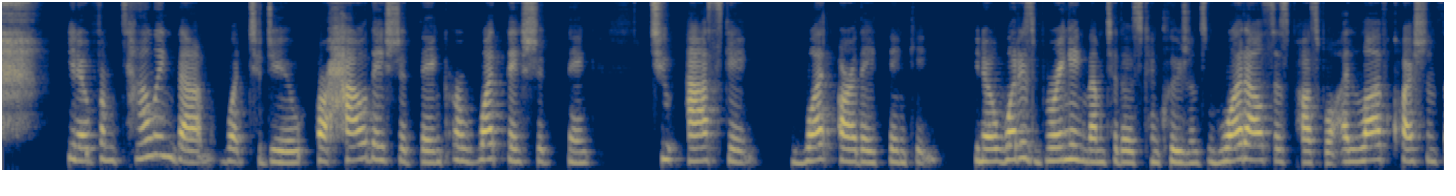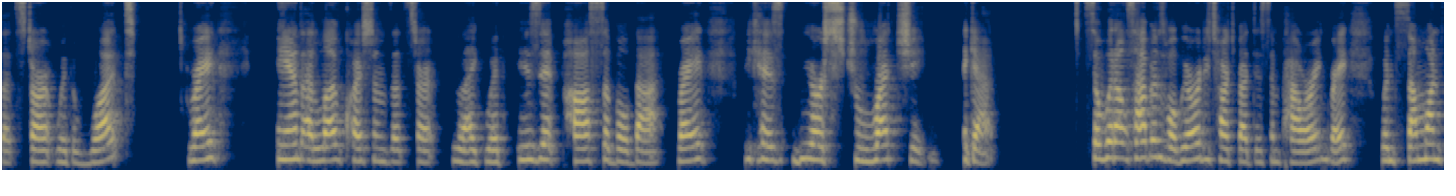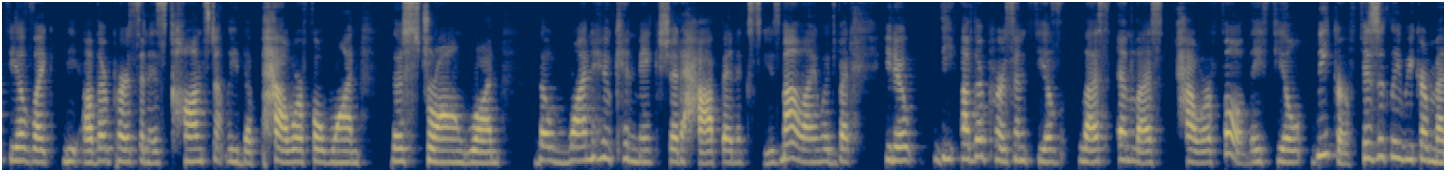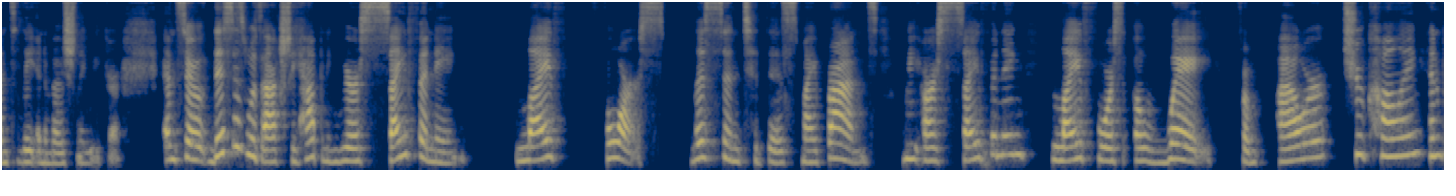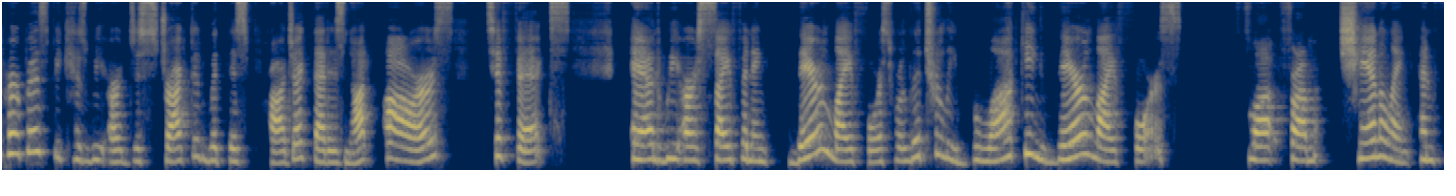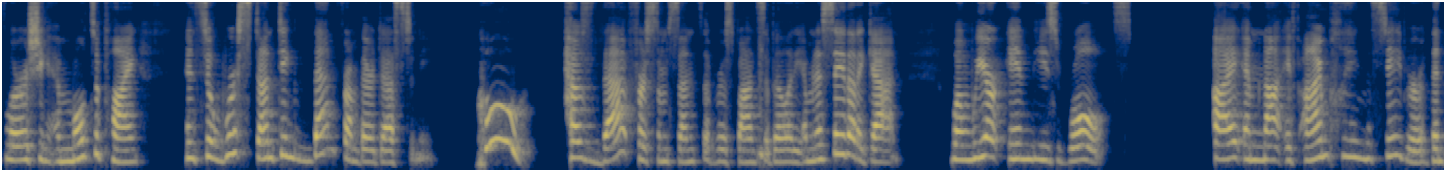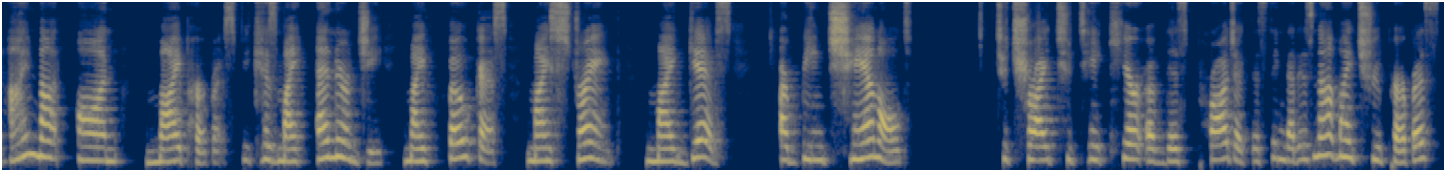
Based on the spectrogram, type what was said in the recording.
you know, from telling them what to do or how they should think or what they should think to asking, what are they thinking? You know, what is bringing them to those conclusions? What else is possible? I love questions that start with what, right? And I love questions that start like with, is it possible that, right? Because we are stretching again. So, what else happens? Well, we already talked about disempowering, right? When someone feels like the other person is constantly the powerful one, the strong one, the one who can make shit happen, excuse my language, but you know, the other person feels less and less powerful. They feel weaker, physically weaker, mentally and emotionally weaker. And so this is what's actually happening. We are siphoning life force. Listen to this, my friends. We are siphoning life force away from our true calling and purpose because we are distracted with this project that is not ours to fix. And we are siphoning their life force. We're literally blocking their life force from channeling and flourishing and multiplying. And so we're stunting them from their destiny. Whew, how's that for some sense of responsibility? I'm going to say that again. When we are in these roles, I am not, if I'm playing the savior, then I'm not on my purpose because my energy, my focus, my strength, my gifts are being channeled to try to take care of this project, this thing that is not my true purpose.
